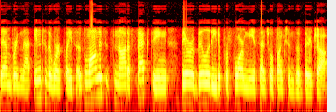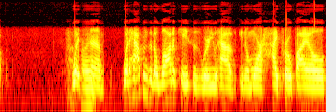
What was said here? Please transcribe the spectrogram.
then bring that into the workplace as long as it's not affecting their ability to perform the essential functions of their job. What right. um, what happens in a lot of cases where you have you know more high profile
